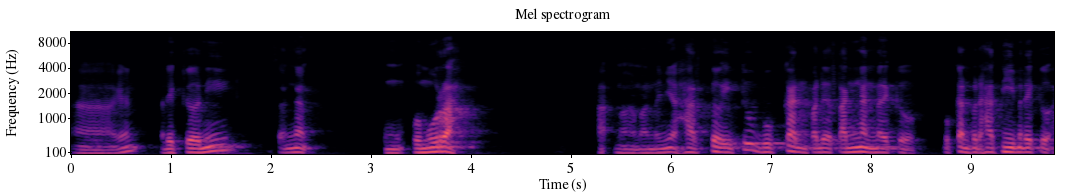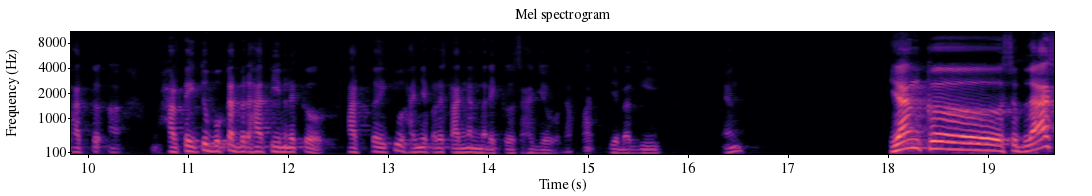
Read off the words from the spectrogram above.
Ha, kan? Mereka ni sangat pemurah maknanya harta itu bukan pada tangan mereka bukan pada hati mereka. Harta harta itu bukan pada hati mereka. Harta itu hanya pada tangan mereka sahaja. Dapat dia bagi ya. yang sebelas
